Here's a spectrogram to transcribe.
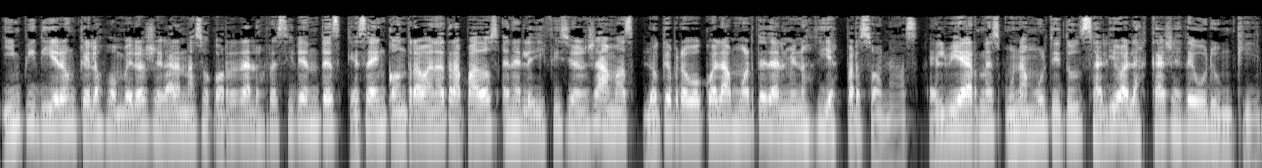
impidieron que los bomberos llegaran a socorrer a los residentes que se encontraban atrapados en el edificio en llamas, lo que provocó la muerte de al menos 10 personas. El viernes, una multitud salió a las calles de Urumqi.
